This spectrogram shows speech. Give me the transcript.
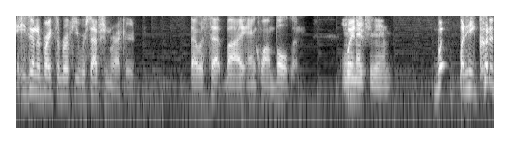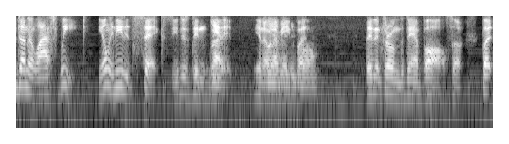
he's going to break the rookie reception record that was set by Anquan Boldin. in Which- next game. But he could have done it last week. He only needed six. He just didn't get Right. it. You know Yeah, what I mean? But well. they didn't throw him the damn ball. So, but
